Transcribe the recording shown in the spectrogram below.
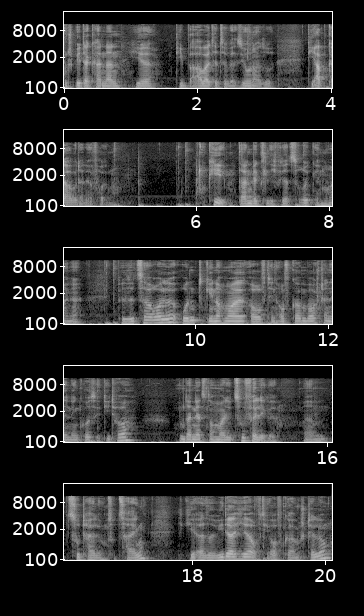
und später kann dann hier die bearbeitete Version, also die Abgabe dann erfolgen. Okay, dann wechsle ich wieder zurück in meine Besitzerrolle und gehe nochmal auf den Aufgabenbaustein in den Kurseditor, um dann jetzt nochmal die zufällige ähm, Zuteilung zu zeigen. Ich gehe also wieder hier auf die Aufgabenstellung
